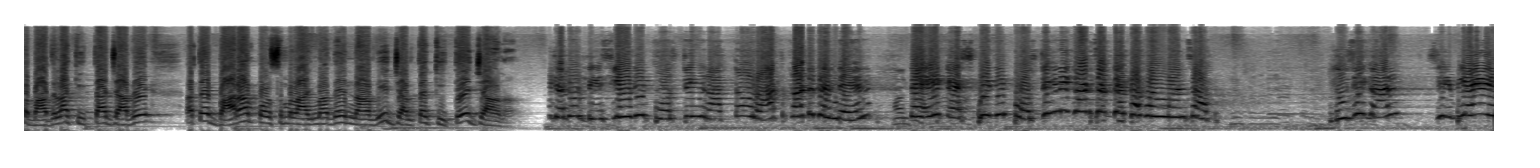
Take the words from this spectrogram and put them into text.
ਤਬਾਦਲਾ ਕੀਤਾ ਜਾਵੇ ਅਤੇ 12 ਪੁਲਿਸ ਮੁਲਾਜ਼ਮਾਂ ਦੇ ਨਾਮ ਵੀ ਜਨਤਕ ਕੀਤੇ ਜਾਣ। ਜਦੋਂ ਡੀਸੀਆਂ ਦੀ ਪੋਸਟਿੰਗ ਰਾਤੋਂ ਰਾਤ ਕੱਢ ਦਿੰਦੇ ਨੇ ਤੇ ਇੱਕ ਐਸਪੀ ਦੀ ਪੋਸਟਿੰਗ ਨਹੀਂ ਕੱਢ ਸਕਦੇ ਭਗਵੰਤ ਮਾਨ ਸਾਹਿਬ। ਦੂਜੀ ਗੱਲ ਸੀਬੀਆਈ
